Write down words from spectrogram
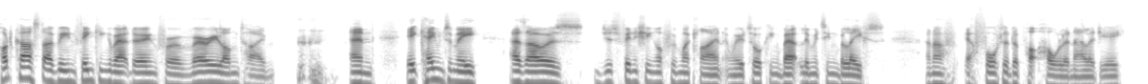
podcast I've been thinking about doing for a very long time, and it came to me as I was just finishing off with my client and we were talking about limiting beliefs, and I, I thought of the pothole analogy,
